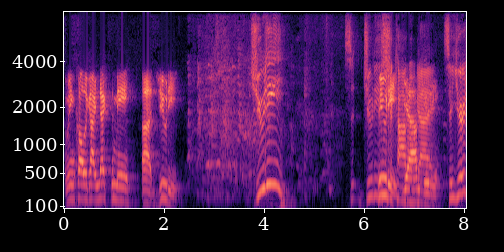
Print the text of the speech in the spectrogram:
and we can call the guy next to me uh, Judy. Judy? S- Judy's Judy. Chicago yeah, I'm guy. Judy. So you're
